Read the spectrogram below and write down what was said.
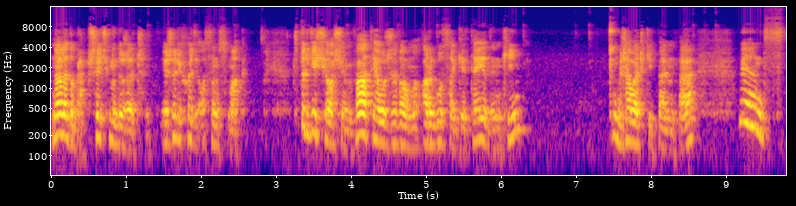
No ale dobra, przejdźmy do rzeczy. Jeżeli chodzi o sam smak. 48 W, ja używam Argusa GT1, grzałeczki PMP, więc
